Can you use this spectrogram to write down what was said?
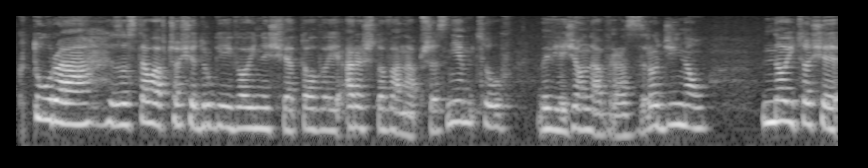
która została w czasie II wojny światowej aresztowana przez Niemców, wywieziona wraz z rodziną. No i co się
